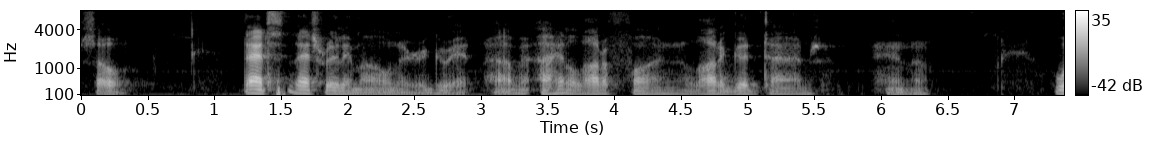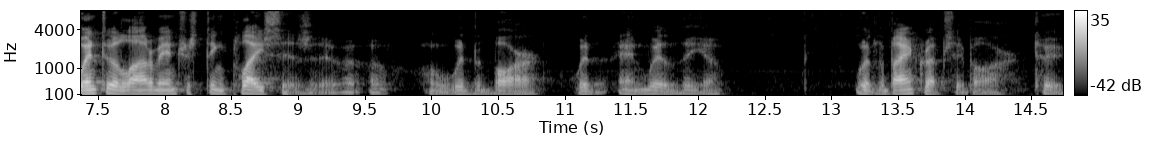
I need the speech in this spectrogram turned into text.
so that's that's really my only regret. I, I, had a lot of fun, a lot of good times, and uh, went to a lot of interesting places uh, uh, with the bar, with and with the uh, with the bankruptcy bar too.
